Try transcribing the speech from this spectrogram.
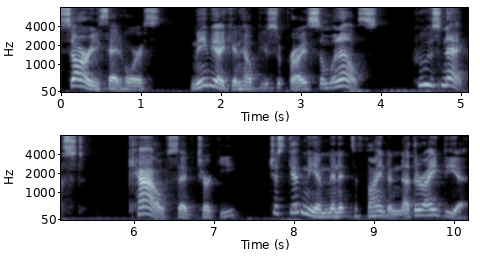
Sorry, said Horse. Maybe I can help you surprise someone else. Who's next? Cow, said Turkey. Just give me a minute to find another idea.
